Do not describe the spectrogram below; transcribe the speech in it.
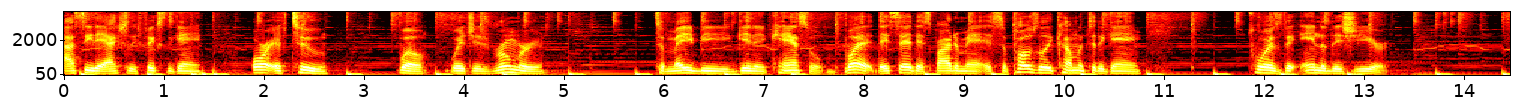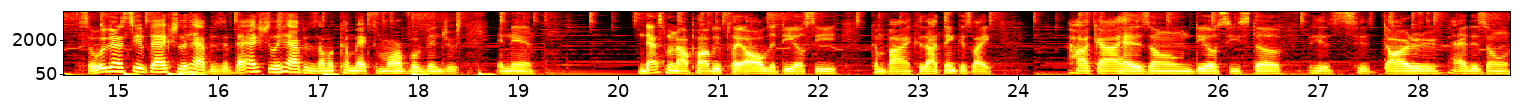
I see they actually fix the game, or if two, well, which is rumored to maybe getting canceled. But they said that Spider Man is supposedly coming to the game towards the end of this year. So we're gonna see if that actually happens. If that actually happens, I'm gonna come back to Marvel Avengers, and then that's when I'll probably play all the DLC combined because I think it's like Hawkeye had his own DLC stuff. His his daughter had his own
